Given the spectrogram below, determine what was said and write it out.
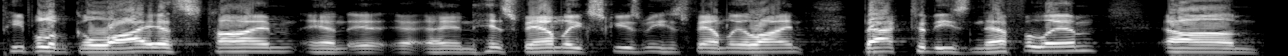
people of Goliath's time and, and his family, excuse me, his family line, back to these Nephilim. Um,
